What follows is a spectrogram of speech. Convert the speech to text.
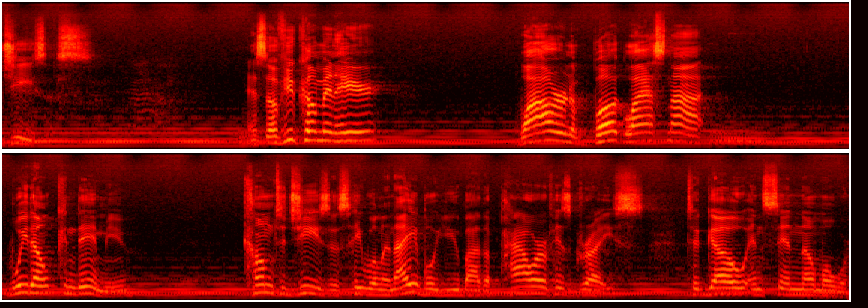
Jesus. And so if you come in here wilder than a buck last night, we don't condemn you. Come to Jesus. He will enable you by the power of His grace to go and sin no more.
